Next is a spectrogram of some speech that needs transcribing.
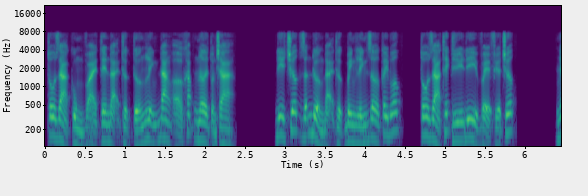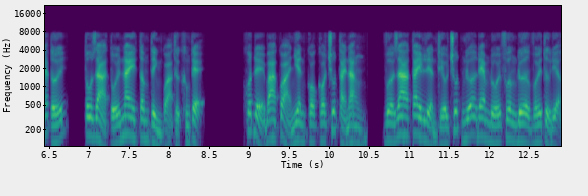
tô giả cùng vài tên đại thực tướng lĩnh đang ở khắp nơi tuần tra. Đi trước dẫn đường đại thực binh lính dơ cây đuốc tô giả thích đi đi về phía trước. Nhắc tới tô giả tối nay tâm tình quả thực không tệ. Khuất để ba quả nhiên có, có chút tài năng vừa ra tay liền thiếu chút nữa đem đối phương đưa với tử địa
